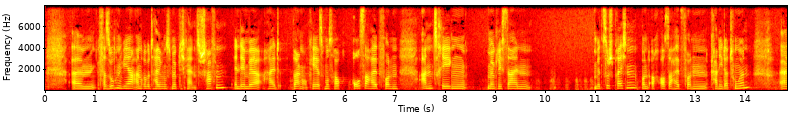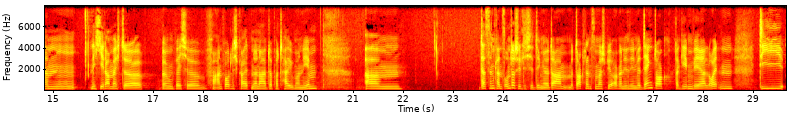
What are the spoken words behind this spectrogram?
ähm, versuchen wir andere Beteiligungsmöglichkeiten zu schaffen, indem wir halt sagen, okay, es muss auch außerhalb von Anträgen möglich sein, mitzusprechen und auch außerhalb von Kandidaturen. Ähm, nicht jeder möchte irgendwelche Verantwortlichkeiten innerhalb der Partei übernehmen. Ähm, das sind ganz unterschiedliche Dinge. Da mit Dockland zum Beispiel organisieren wir Denkdoc. Da geben wir Leuten, die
